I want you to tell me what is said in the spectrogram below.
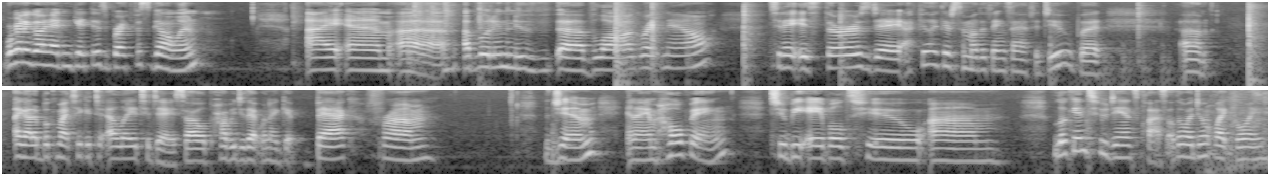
we're to go ahead and get this breakfast going. I am uh, uploading the new uh, vlog right now. Today is Thursday. I feel like there's some other things I have to do, but um, I got to book my ticket to LA today. So I will probably do that when I get back from the gym. And I am hoping to be able to um, look into dance class. Although I don't like going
